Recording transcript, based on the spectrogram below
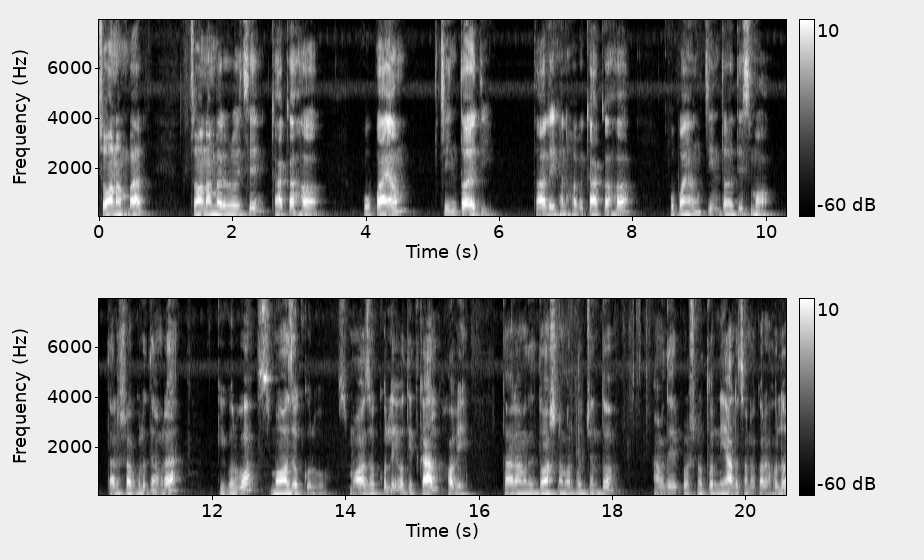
চ নাম্বার। চ নাম্বারে রয়েছে কাকাহ উপায়ম চিন্তয়তি। তাহলে এখানে হবে কাকাহ উপায়ং চিন্তয়তি স্ম। তাহলে সবগুলোতে আমরা কি করব? স্ম যোগ করব। স্ম যোগ করলেই অতীতকাল হবে। তাহলে আমাদের দশ নম্বর পর্যন্ত আমাদের প্রশ্নোত্তর নিয়ে আলোচনা করা হলো।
